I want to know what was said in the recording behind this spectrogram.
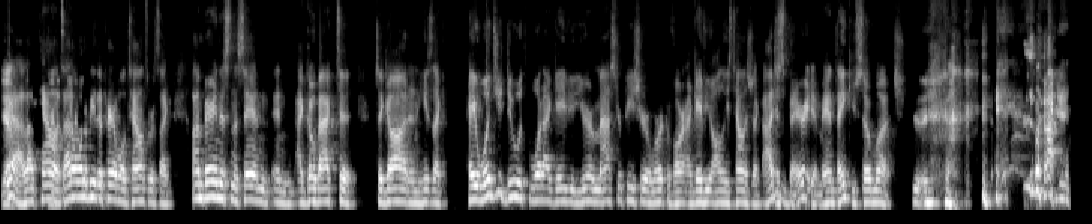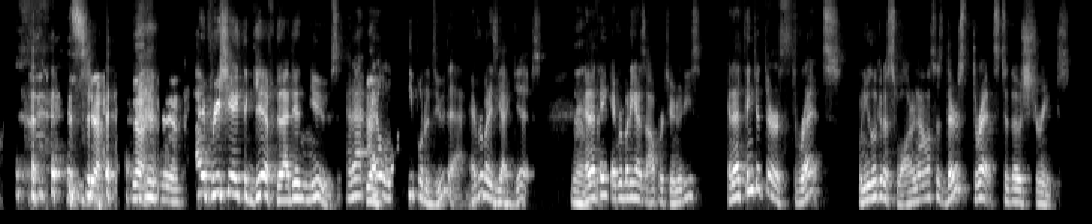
Yeah, yeah like talents. I don't want to be the parable of talents where it's like I'm burying this in the sand and I go back to to God and He's like, Hey, what'd you do with what I gave you? You're a masterpiece. You're a work of art. I gave you all these talents. You're like, I just buried it, man. Thank you so much. Yeah. yeah. yeah. yeah. I appreciate the gift that I didn't use. And I, yeah. I don't want people to do that. Everybody's got mm-hmm. gifts. Yeah. And I think everybody has opportunities. And I think that there are threats. When you look at a SWOT analysis, there's threats to those strengths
